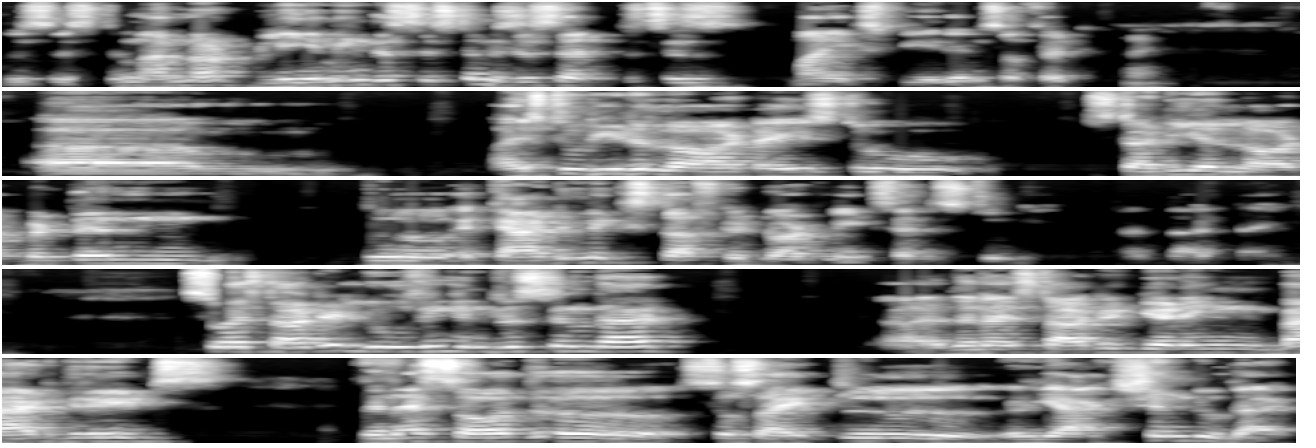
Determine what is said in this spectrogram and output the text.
the system. I'm not blaming the system, it's just that this is my experience of it. Right. Um, I used to read a lot, I used to study a lot, but then the academic stuff did not make sense to me at that time. So I started losing interest in that. Uh, then I started getting bad grades then I saw the societal reaction to that,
